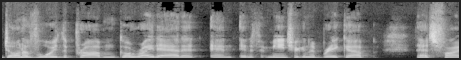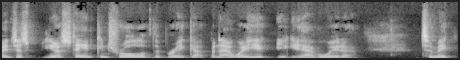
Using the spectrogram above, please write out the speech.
don't avoid the problem. Go right at it, and and if it means you're going to break up, that's fine. Just you know, stay in control of the breakup, and that way you you have a way to to make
